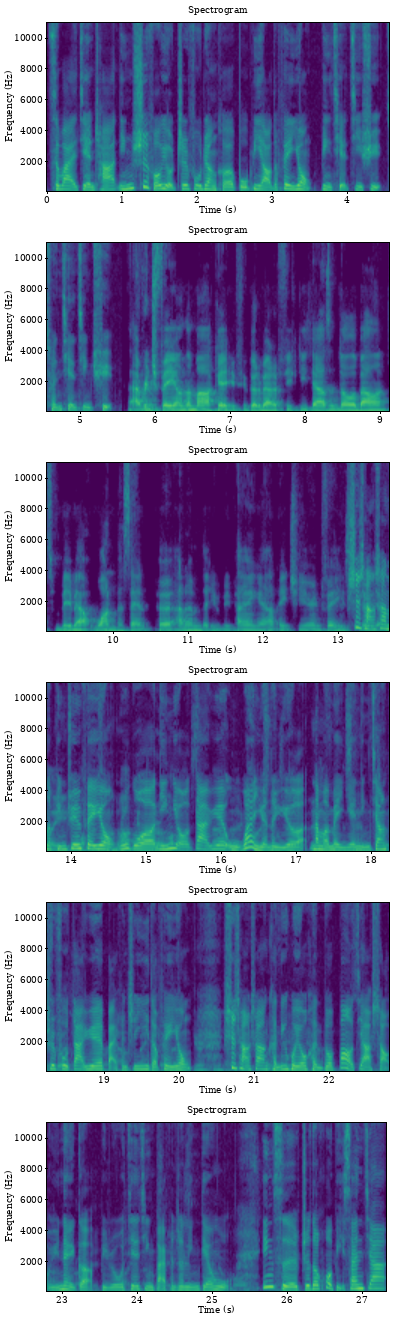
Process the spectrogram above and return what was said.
此外，检查您是否有支付任何不必要的费用，并且继续存钱进去。The average fee on the market, if you've got about a $50,000 balance, would be about 1% per annum that you'd be paying out each year in fees. 市场上的平均费用，如果您有大约五万元的余额，那么每年您将支付大约百分之一的费用。市场上肯定会有很多报价少于那个，比如接近百分之零点五。因此，值得货比三家，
